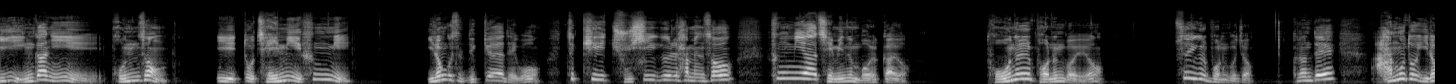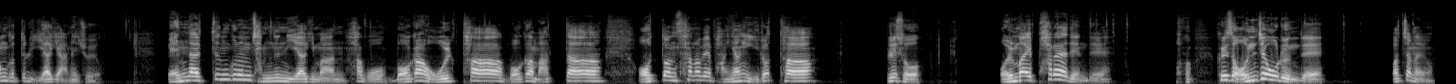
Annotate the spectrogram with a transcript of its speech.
이 인간이 본성, 이 또 재미, 흥미, 이런 것을 느껴야 되고, 특히 주식을 하면서 흥미와 재미는 뭘까요? 돈을 버는 거예요. 수익을 보는 거죠. 그런데 아무도 이런 것들을 이야기 안 해줘요. 맨날 뜬구름 잡는 이야기만 하고, 뭐가 옳다, 뭐가 맞다, 어떤 산업의 방향이 이렇다. 그래서 얼마에 팔아야 되는데, 어, 그래서 언제 오르는데, 맞잖아요.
